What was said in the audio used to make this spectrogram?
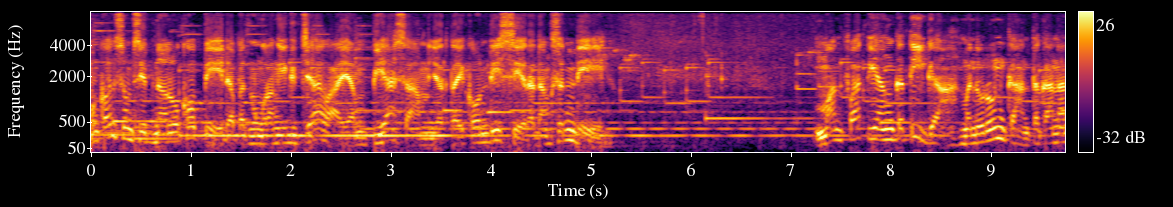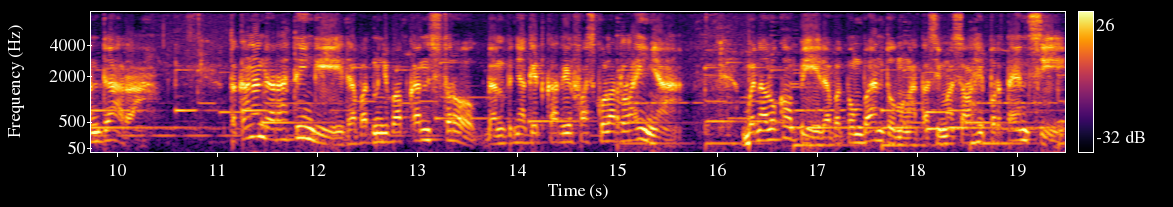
Mengkonsumsi benalu kopi dapat mengurangi gejala yang biasa menyertai kondisi radang sendi. Manfaat yang ketiga, menurunkan tekanan darah. Tekanan darah tinggi dapat menyebabkan stroke dan penyakit kardiovaskular lainnya. Benalu kopi dapat membantu mengatasi masalah hipertensi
